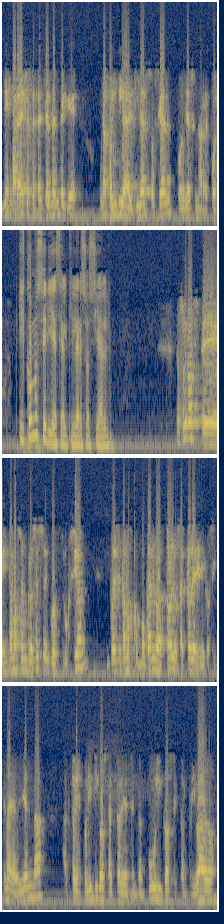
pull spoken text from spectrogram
y es para ellos especialmente que una política de alquiler social podría ser una respuesta. ¿Y cómo sería ese alquiler social? Nosotros eh, estamos en un proceso de construcción y por eso estamos convocando a todos los actores del ecosistema de la vivienda, actores políticos, actores del sector público, sector privado,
